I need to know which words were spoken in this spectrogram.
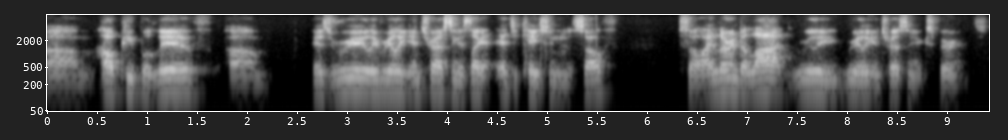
um, how people live um, is really really interesting it's like an education in itself so i learned a lot really really interesting experience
